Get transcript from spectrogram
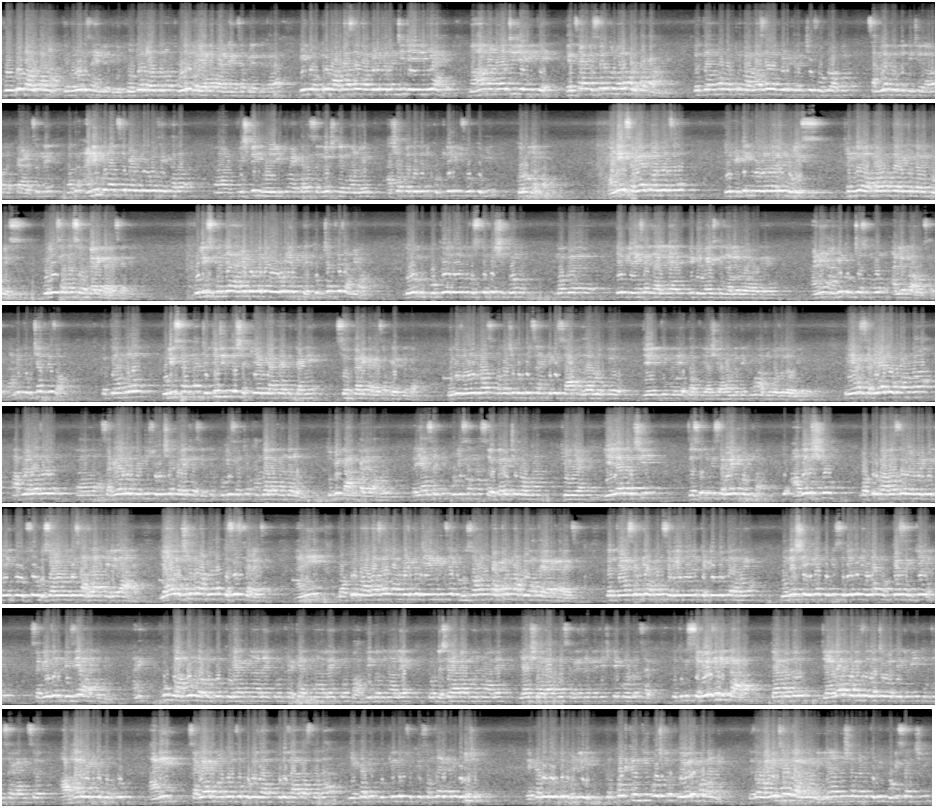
फोटो लावताना ते बरोबर सांगितलं त्यांनी फोटो लावताना थोडं मर्यादा पाळण्याचा प्रयत्न करा. ही डॉक्टर बाबासाहेब आंबेडकरांची जयंती आहे. महामानवाची जयंती आहे. याचा विसर तुम्हाला पडता कामा नये. तर त्यामुळे डॉक्टर बाबासाहेब आंबेडकरांचे फोटो आपण चांगल्या पद्धतीचे लावा काय अडचण नाही. मात्र आणि कुणाचं काही बरोबर एखादा? ट्विस्टिंग होईल किंवा एखादा संघर्ष निर्माण होईल अशा पद्धतीने कुठलीही चूक तुम्ही करू नका. आणि सगळ्यात महत्वाचं ही मिटिंग बोलवणारे पोलीस थंड वातावरण तयार करणारे पोलीस पोलिसांना सहकार्य करायचं आहे. पोलीस म्हणजे आम्ही कुठलं काही ओळखून येत नाही तुमच्यातलेच आम्ही आहोत. दोन बुक दोन पुस्तकं शिकून मग हे बी एस आय झालेले आहेत मी डीवायस पी झालेलो आहे वगैरे. आणि आम्ही तुमच्यासमोर आलेलो आहोत सगळे. आम्ही तुमच्यातलेच आहोत. तर त्यामुळं पोलिसांना जिथं जिथं शक्य आहे त्या त्या ठिकाणी सहकार्य करायचा प्रयत्न करा. म्हणजे जवळपास मग अशी बद्दल सांगितले की सात हजार लोक जयंतीमध्ये येतात या शहरामध्ये किंवा आजूबाजूला वगैरे. तर या सगळ्या लोकांना आपल्याला जर अं, सगळ्या लोकांची सुरक्षा करायची असेल तर पोलिसांच्या खांद्याला खांदा लावून तुम्ही काम करायला हवं. तर यासाठी पोलिसांना सहकार्याची भावना ठेवूया. गेल्या वर्षी जसं तुम्ही सगळ्यांनी म्हटलं की आदर्श डॉक्टर बाबासाहेब आंबेडकर जयंती उत्सव भुसावळमध्ये साजरा केलेला आहे. या वर्षी पण आपल्याला तसंच करायचं आहे. आणि डॉक्टर बाबासाहेब आंबेडकर जयंतीचा एक भुसावळ पॅटर्न आपल्याला तयार करायचा. तर त्यासाठी आपण सगळेजण कटिबद्ध राहूया. पुणे शहरात तुम्ही सगळेजण एवढ्या मोठ्या संख्येनं सगळेजण बिझी आहात तुम्ही. आणि खूप लांबून लांबून कोण पुण्यातून आलंय कोण खडक्यातनं आलंय कोण भादलीमधून आलंय कोण नशिराबादमधून आलंय या शहरातले सगळे सगळे जे स्टेक होल्डर्स आहेत ते तुम्ही सगळेजण इथं आला त्याबद्दल जळगाव पोलीस दलाच्या वतीने मी तुमचं सगळ्यांचं आभार व्यक्त करतो. आणि सगळ्यात महत्वाचं पुढे जात पुढे जात असताना एखादी कुठली जर चुकी समजा एखादी घडू शकते. एखादी गोष्ट घडली तर पटकन ती गोष्ट वेगळं होणार नाही त्याचा वाढीचा लागणार नाही या अनुषंगाने तुम्ही पोलिसांची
